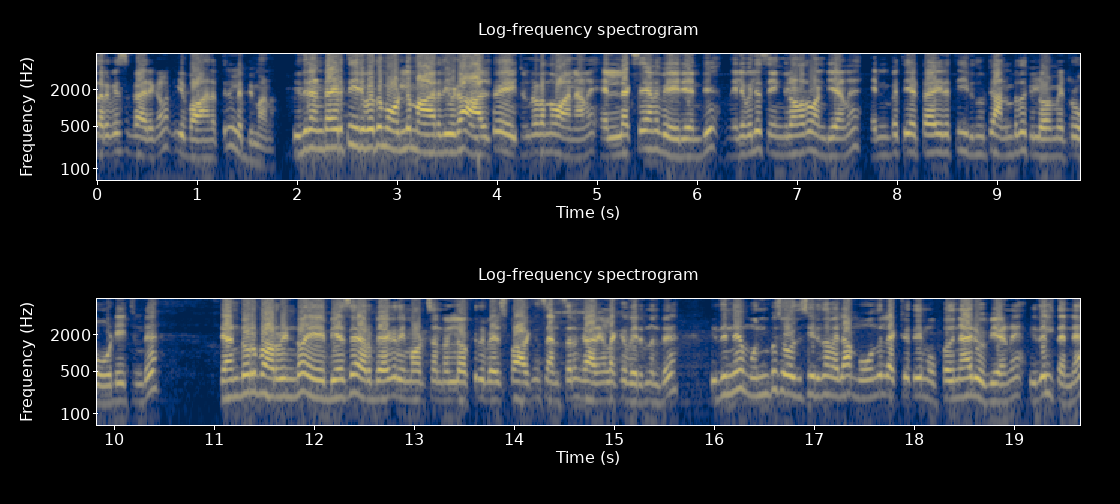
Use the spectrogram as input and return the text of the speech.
സർവീസും കാര്യങ്ങളും ഈ വാഹനത്തിന് ലഭ്യമാണ്. ഇത് രണ്ടായിരത്തി ഇരുപത് മോഡൽ മാരുതിയുടെ ആൾട്ടോ എയ്റ്റ് ഹൺഡ്രഡ് എന്ന വാഹനമാണ്. എൽ എക്സ് ആണ് വേരിയന്റ് നിലവിൽ സിംഗിൾ ഓണർ വണ്ടിയാണ്. എൺപത്തി എട്ടായിരത്തി ഇരുന്നൂറ്റി അൻപത് കിലോമീറ്റർ ഓടിയിട്ടുണ്ട്. രണ്ടൂർ power window A B S air bag remote central lock reverse parking സെൻസറും കാര്യങ്ങളൊക്കെ വരുന്നുണ്ട്. ഇതിന് മുൻപ് ചോദിച്ചിരുന്ന വില മൂന്ന് ലക്ഷത്തി മുപ്പതിനായിരം രൂപയാണ്. ഇതിൽ തന്നെ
